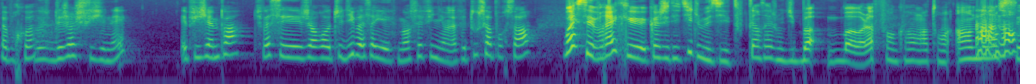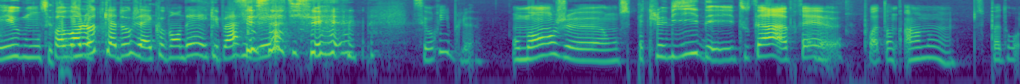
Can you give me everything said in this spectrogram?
Bah, pourquoi? Euh, Déjà, je suis gênée. Et puis, j'aime pas. Tu vois, c'est genre, tu dis, bah ça y est, bon, c'est fini, on a fait tout ça pour ça. Ouais, c'est vrai que quand j'étais petite, je me disais tout le temps ça. Je me dis, bah, bah voilà, faut encore attendre un Ah, an, c'est bon, c'est Faut avoir l'autre cadeau que j'avais commandé et qui est pas arrivé. C'est ça, tu sais. c'est horrible. On mange, euh, on se pète le bide et tout ça après euh, pour attendre un an. C'est pas drôle.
